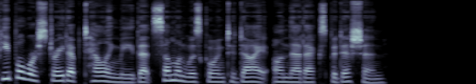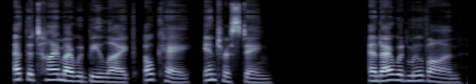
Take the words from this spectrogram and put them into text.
People were straight up telling me that someone was going to die on that expedition. At the time, I would be like, okay, interesting. And I would move on.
